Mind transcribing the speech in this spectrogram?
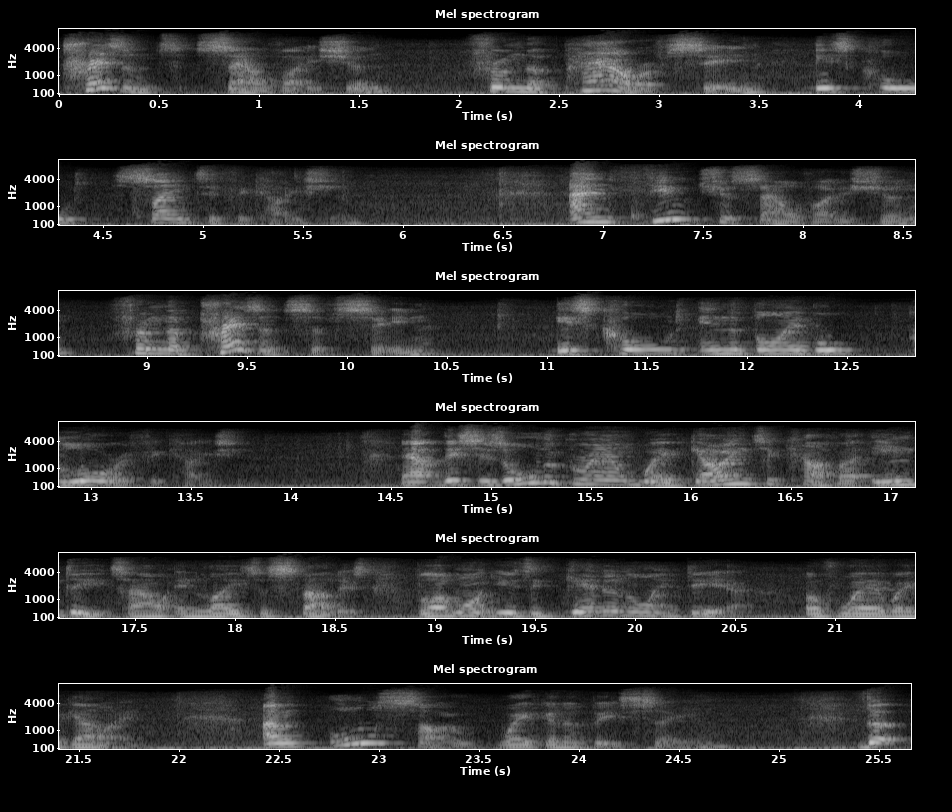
present salvation from the power of sin is called sanctification. And future salvation from the presence of sin is called in the Bible glorification. Now, this is all the ground we're going to cover in detail in later studies, but I want you to get an idea of where we're going. And also, we're going to be seeing that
